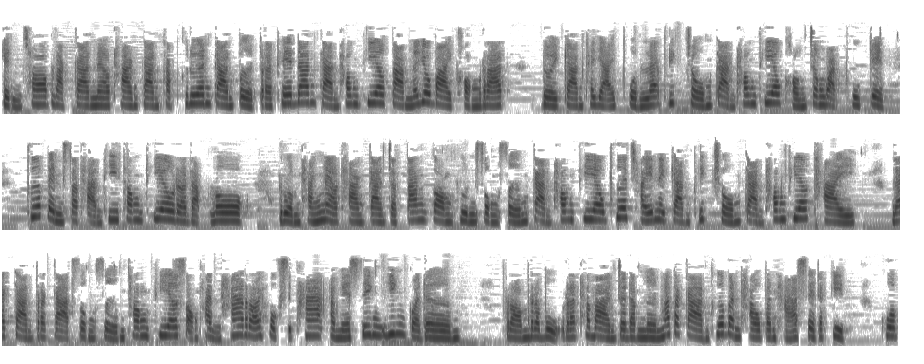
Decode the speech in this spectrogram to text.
เห็นชอบหลักการแนวทางการขับเคลื่อนการเปิดประเทศด้านการท่องเที่ยวตามนโยบายของรัฐ โดยการขยายผลและพลิกโฉมการท่องเที่ยวของจังหวัดภูเก็ต เพื่อเป็นสถานที่ท่องเที่ยวระดับโลก รวมทั้งแนวทางการจัดตั้งกองทุนส่งเสริมการท่องเที่ยว เพื่อใช้ในการพลิกโฉมการท่องเที่ยวไทย และการประกาศส่งเสริมท่องเที่ยว 2565 Amazing ยิ่งกว่าเดิม พร้อมระบุรัฐบาลจะดำเนินมาตรการเพื่อบรรเทาปัญหาเศรษฐกิจ ควบ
